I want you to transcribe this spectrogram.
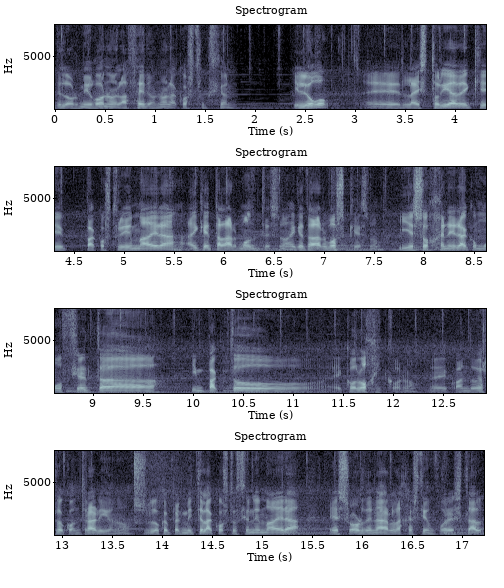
del hormigón o el acero, ¿no? la construcción. Y luego eh, la historia de que para construir madera hay que talar montes, ¿no? hay que talar bosques, ¿no? y eso genera como cierto impacto ecológico. Eh, cuando es lo contrario. Lo que permite la construcción en madera es ordenar la gestión forestal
